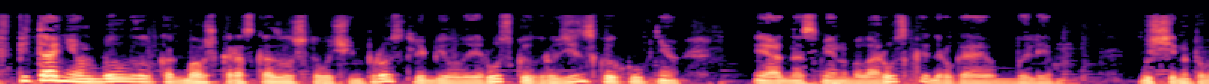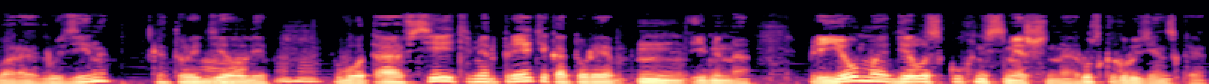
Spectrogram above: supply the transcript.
в питании он был, как бабушка рассказывала, что очень прост, любил и русскую, и грузинскую кухню. И одна смена была русская, другая были мужчины-повара грузины, которые делали. Вот. А все эти мероприятия, которые именно приемы, дело с кухней смешанное, русско-грузинское.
